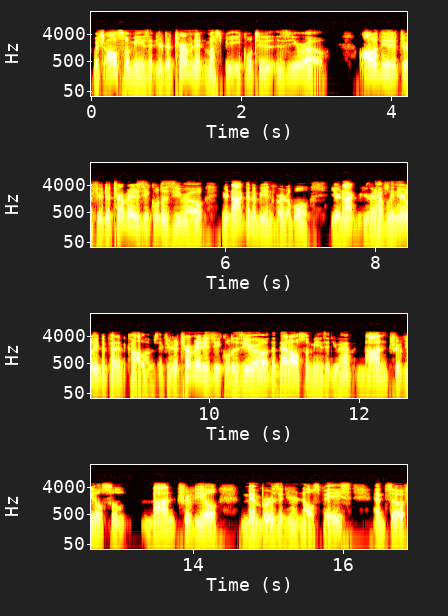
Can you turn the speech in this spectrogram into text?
Which also means that your determinant must be equal to 0. All of these are true. If your determinant is equal to 0, you're not going to be invertible. You're not you're going to have linearly dependent columns. If your determinant is equal to 0, then that also means that you have non-trivial non-trivial members in your null space. And so if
